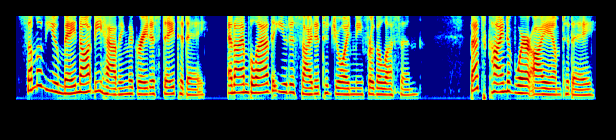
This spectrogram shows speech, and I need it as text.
Some of you may not be having the greatest day today, and I'm glad that you decided to join me for the lesson. That's kind of where I am today.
